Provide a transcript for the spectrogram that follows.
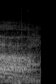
자.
